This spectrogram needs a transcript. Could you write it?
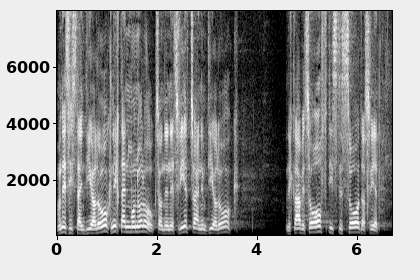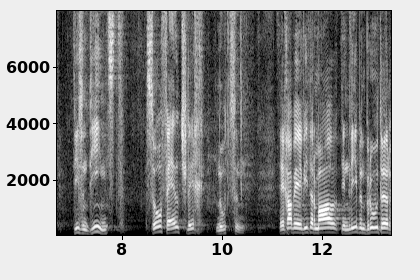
Und es ist ein Dialog, nicht ein Monolog, sondern es wird zu einem Dialog. Und ich glaube, so oft ist es so, dass wir diesen Dienst so fälschlich nutzen. Ich habe wieder mal den lieben Bruder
